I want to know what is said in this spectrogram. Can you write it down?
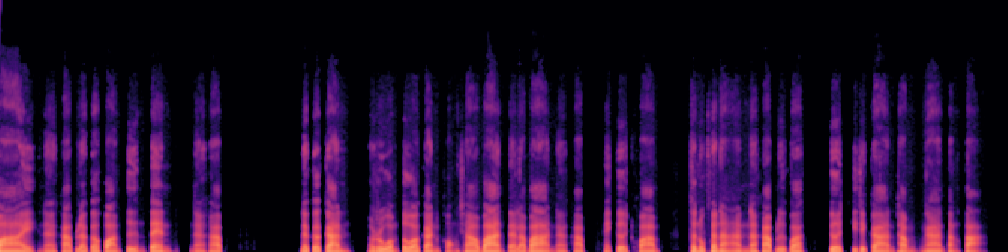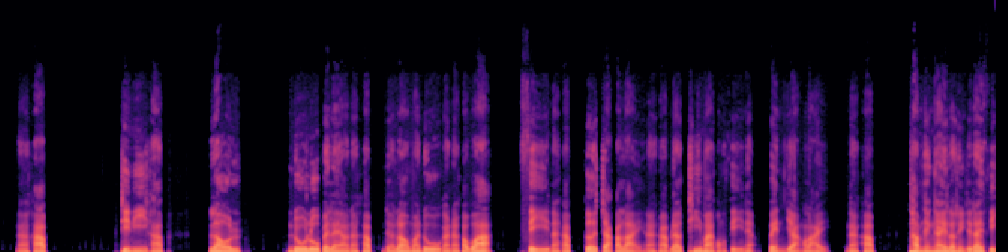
วายนะครับ แล้วก็ความตื่นเต้น นะครับ แล้วก็การรวมตัวกันของชาวบ้านแต่ละบ้านนะครับ ให้เกิดความสนุกสนานนะครับ หรือว่าเกิดกิจการทำงานต่างๆนะครับ ทีนี้ครับ เราดูรูปไปแล้วนะครับ เดี๋ยวเรามาดูกันนะครับว่า สีนะครับเกิดจากอะไรนะครับ แล้วที่มาของสีเนี่ยเป็นอย่างไรนะครับทำยังไงเราถึงจะได้สี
